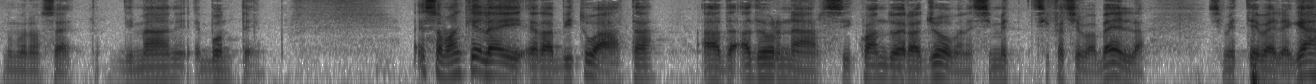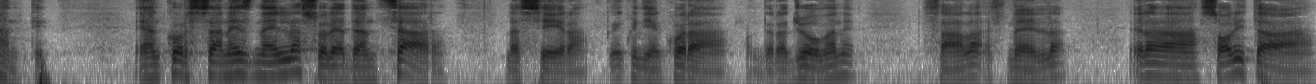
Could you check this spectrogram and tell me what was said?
numero 7, di mani e buon tempo. Insomma, anche lei era abituata ad adornarsi quando era giovane, si, met, si faceva bella, si metteva elegante, e ancora sana e snella solea danzare la sera, quindi ancora quando era giovane, sala, snella, era solita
